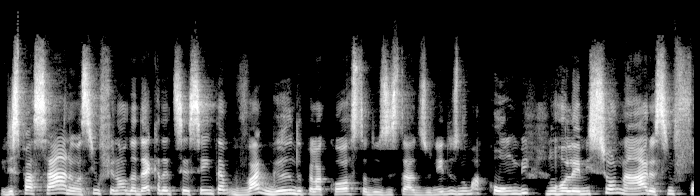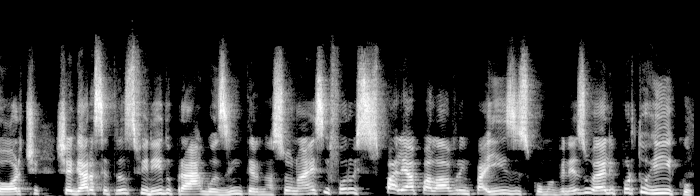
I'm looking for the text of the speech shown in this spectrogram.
Eles passaram assim o final da década de 60 vagando pela costa dos Estados Unidos numa Kombi, num rolê missionário assim forte, chegaram a ser transferidos para águas internacionais e foram espalhar a palavra em países como a Venezuela e Porto Rico,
